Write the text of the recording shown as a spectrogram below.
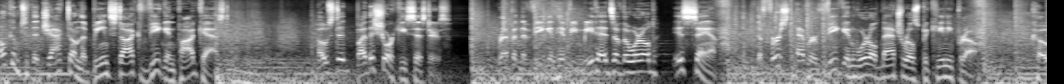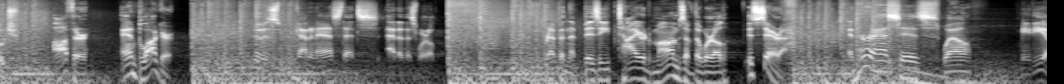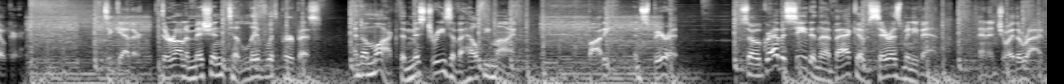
Welcome to the Jacked on the Beanstalk Vegan Podcast, hosted by the Shorkey Sisters. Repping the vegan hippie meatheads of the world is Sam, the first ever vegan World Naturals Bikini Pro, coach, author, and blogger, who's got an ass that's out of this world. Repping the busy, tired moms of the world is Sarah, and her ass is, well, mediocre. Together, they're on a mission to live with purpose and unlock the mysteries of a healthy mind, body, and spirit. So grab a seat in the back of Sarah's minivan and enjoy the ride.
